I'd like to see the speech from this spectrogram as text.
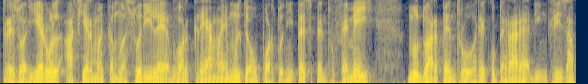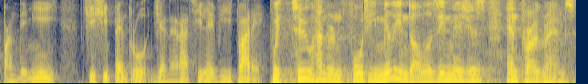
Trezorierul afirmă că măsurile vor crea mai multe oportunități pentru femei, nu doar pentru recuperarea din criza pandemiei, ci și pentru generațiile viitoare. With 240 million dollars in measures and programs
